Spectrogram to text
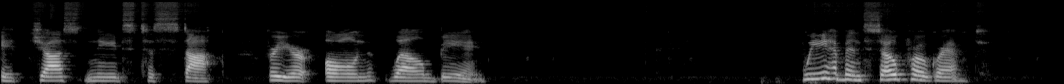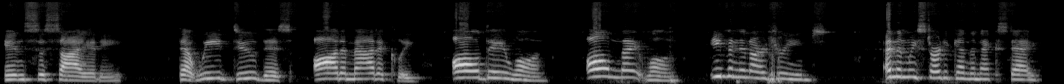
it just needs to stop for your own well being. We have been so programmed in society that we do this automatically all day long, all night long, even in our dreams. And then we start again the next day.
